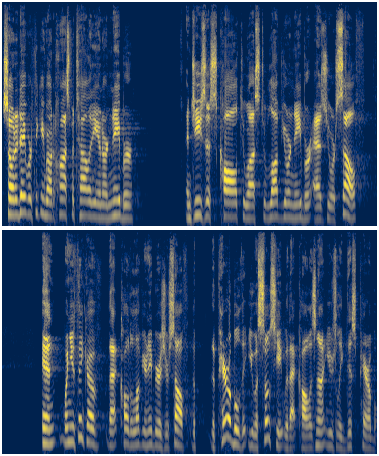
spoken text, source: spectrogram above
So today we're thinking about hospitality and our neighbor and Jesus' call to us to love your neighbor as yourself. And when you think of that call to love your neighbor as yourself, the, the parable that you associate with that call is not usually this parable.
